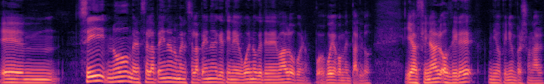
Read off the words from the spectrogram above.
Eh, sí, no, merece la pena, no merece la pena, que tiene bueno, que tiene malo, bueno, pues voy a comentarlo. Y al final os diré mi opinión personal.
